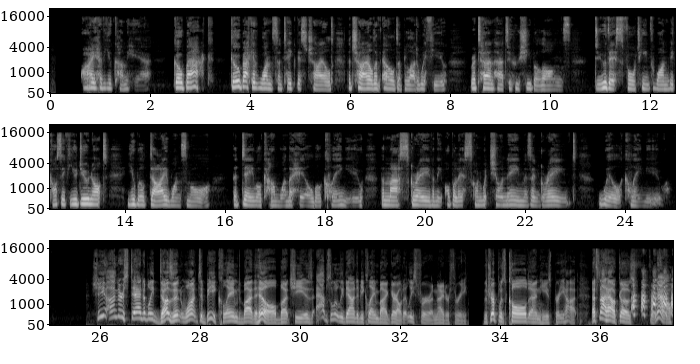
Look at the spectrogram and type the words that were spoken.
Why have you come here? Go back. Go back at once and take this child, the child of elder blood, with you. Return her to who she belongs. Do this, fourteenth one, because if you do not, you will die once more. The day will come when the hill will claim you. The mass grave and the obelisk on which your name is engraved will claim you. She understandably doesn't want to be claimed by the hill, but she is absolutely down to be claimed by Geralt, at least for a night or three. The trip was cold and he's pretty hot. That's not how it goes for now.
